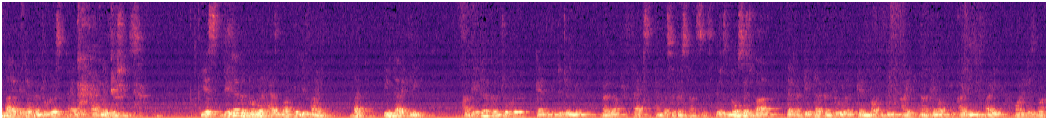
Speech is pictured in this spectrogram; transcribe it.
by data controllers and organizations. Yes, data controller has not been defined, but indirectly, a data controller can be determined by the facts and the circumstances. There is no such bar that a data controller cannot be uh, cannot be identified or it is not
